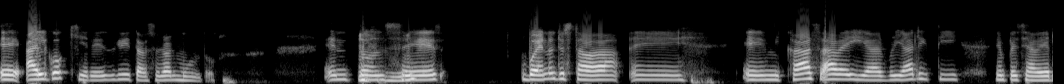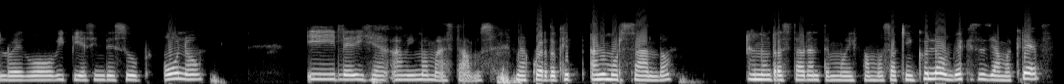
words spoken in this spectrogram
eh, algo, quieres gritárselo al mundo. Entonces, bueno, yo estaba eh, en mi casa, veía reality, empecé a ver luego BTS in the Soup 1 y le dije a mi mamá, estábamos, me acuerdo que almorzando en un restaurante muy famoso aquí en Colombia que se llama Crepes.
